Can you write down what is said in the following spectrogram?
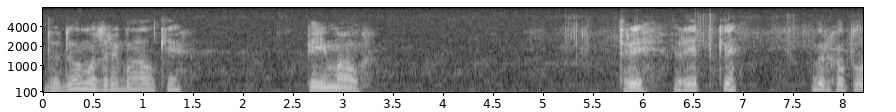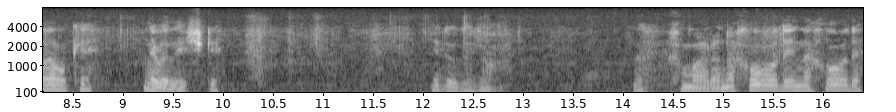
додому з рибалки. Піймав три рибки верхоплавки, невеличкі. Іду додому. Хмара находить, находить.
